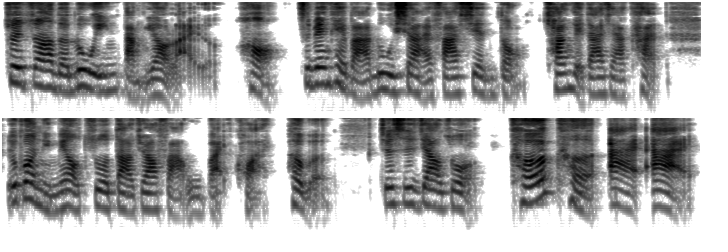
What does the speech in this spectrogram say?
最重要的录音档要来了。好，这边可以把它录下来发限动，传给大家看。如果你没有做到，就要罚五百块，好不？就是叫做可可爱爱，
